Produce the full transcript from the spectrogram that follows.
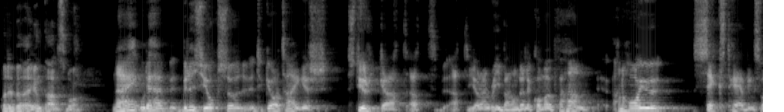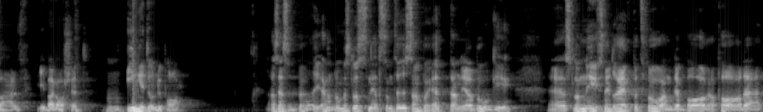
Och det börjar ju inte alls bra. Nej, och det här belyser ju också, tycker jag, Tigers styrka att, att, att göra en rebound eller komma upp. För han, han har ju sex tävlingsvarv i bagaget. Mm. Inget underpar. Och sen så börjar han då med att slå snett som tusan på ettan, gör bogey. Eh, slår ny drive på tvåan, blev bara par där.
